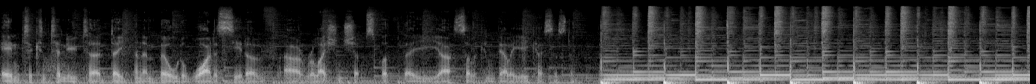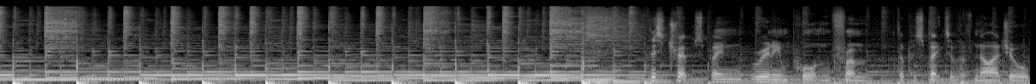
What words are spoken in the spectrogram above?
and to continue to deepen and build a wider set of uh, relationships with the uh, Silicon Valley ecosystem. This trip's been really important from the perspective of Nigel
